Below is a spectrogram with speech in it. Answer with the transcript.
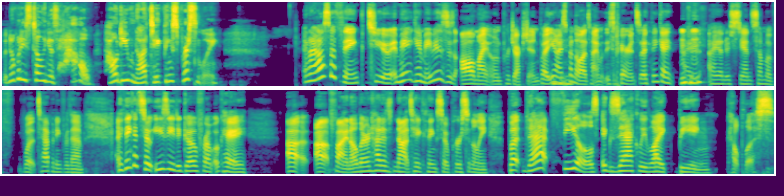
but nobody's telling us how. How do you not take things personally? And I also think too, and may, again, maybe this is all my own projection, but you know, mm-hmm. I spend a lot of time with these parents, so I think I, mm-hmm. I I understand some of what's happening for them. I think it's so easy to go from okay, uh, uh, fine, I'll learn how to not take things so personally. But that feels exactly like being helpless.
